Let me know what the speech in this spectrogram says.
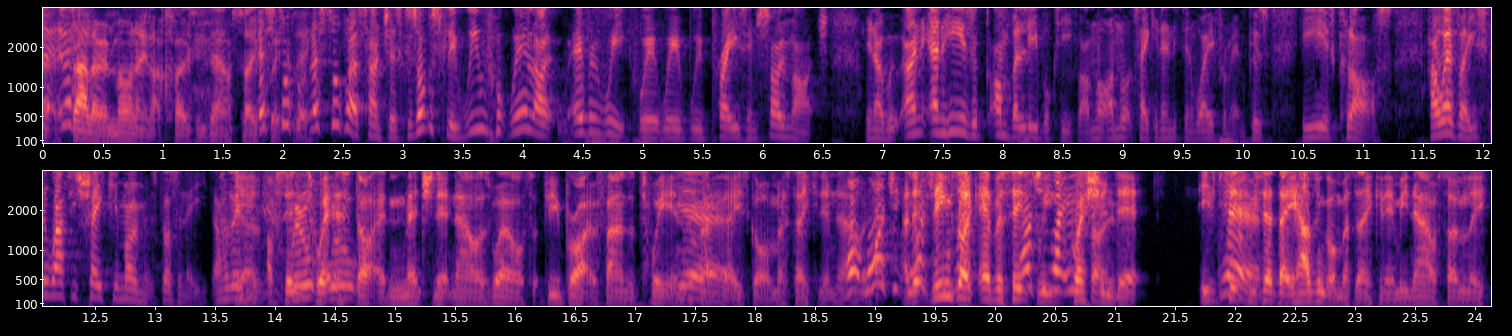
let- Salah and Mane like closing down so Let's quickly. talk. Let's talk about Sanchez because obviously we we're like every week we we, we praise him so much, you know, we, and and he is an unbelievable keeper. I'm not I'm not taking anything away from him because he is class. However, he still has his shaky moments, doesn't he? I think yeah, I've seen Twitter all- started and mention it now as well. So a few Brighton fans are tweeting the fact that he's got a mistake in him now. Why- why you- and it seems think like ever since we is, questioned though? it, even since we said that he hasn't got a mistake in him, he now suddenly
